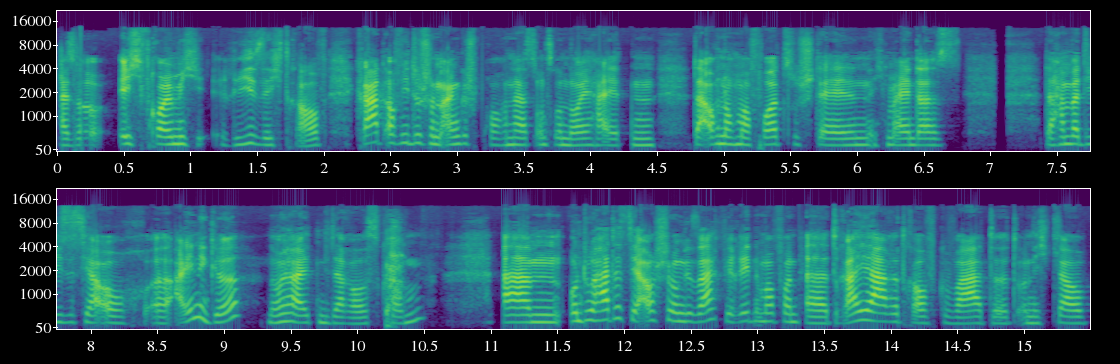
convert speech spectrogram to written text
Also ich freue mich riesig drauf. Gerade auch, wie du schon angesprochen hast, unsere Neuheiten da auch nochmal vorzustellen. Ich meine, das, da haben wir dieses Jahr auch äh, einige Neuheiten, die da rauskommen. Ja. Ähm, und du hattest ja auch schon gesagt, wir reden immer von äh, drei Jahre drauf gewartet. Und ich glaube,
